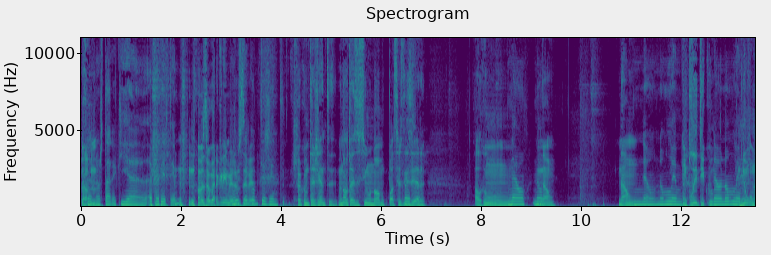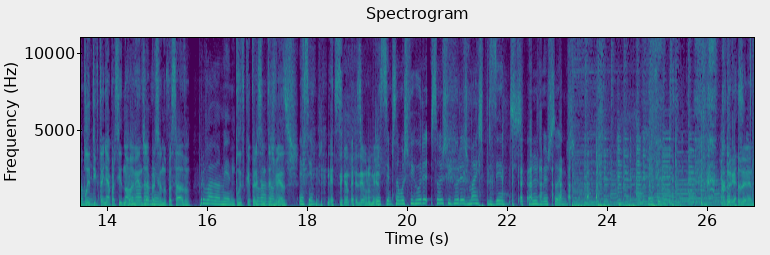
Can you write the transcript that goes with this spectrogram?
Ah, para hum. não estar aqui a, a perder tempo. Não, mas eu agora queria mesmo Hoje saber. com muita gente. Foi com muita gente. Não tens assim um nome que possas Foi, dizer? foi. Algum. Não, não. Não? Não? Não, não me lembro. Um político? Não, não me lembro, Nenhum- um não me político que tenha aparecido novamente, já apareceu no passado. Provavelmente. Um político que aparece muitas vezes. É sempre. É sempre, é sempre o É mesmo. sempre, são as figuras, são as figuras mais presentes nos meus sonhos. Enfim, Curiosamente.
